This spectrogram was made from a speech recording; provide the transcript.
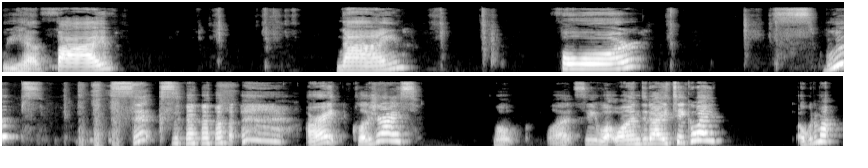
We have five, nine, four, whoops, six. All right, close your eyes. Well, let's see. What one did I take away? Open them up.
